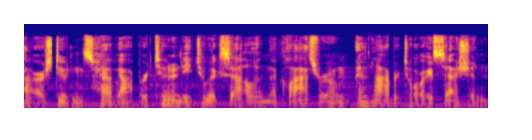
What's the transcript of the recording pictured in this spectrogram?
Our students have opportunity to excel in the classroom and laboratory session.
